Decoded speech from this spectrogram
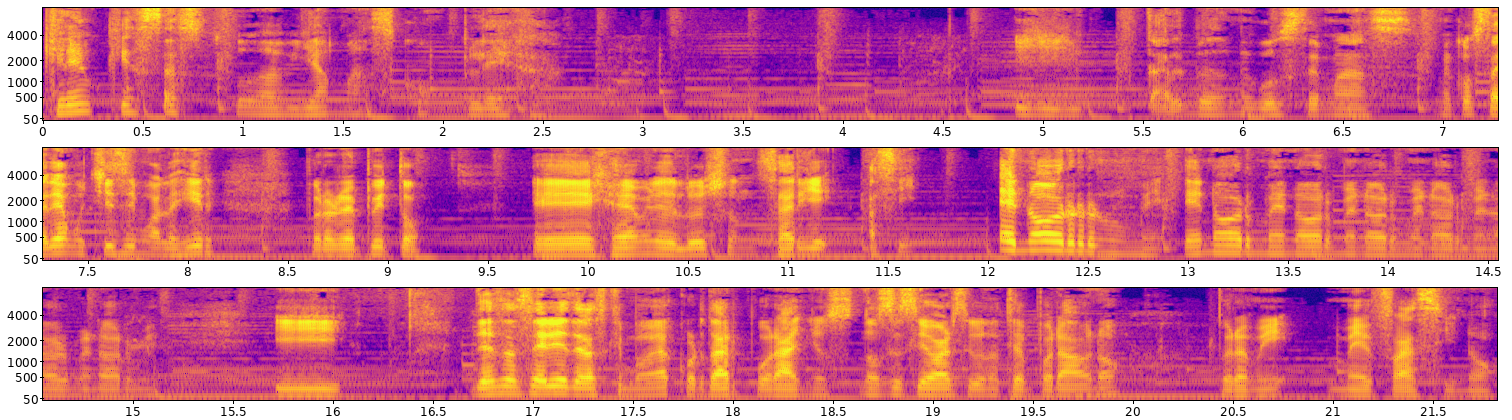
Creo que esta es todavía más compleja. Y tal vez me guste más. Me costaría muchísimo elegir, pero repito, eh, Heavenly serie así enorme, enorme, enorme, enorme, enorme, enorme, enorme. Y de esas series de las que me voy a acordar por años, no sé si va a haber segunda temporada o no, pero a mí me fascinó.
